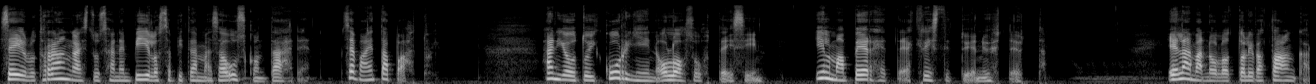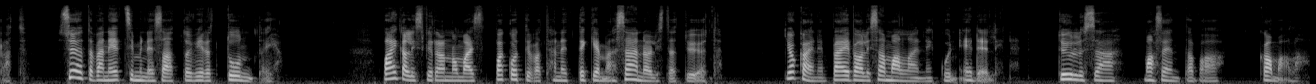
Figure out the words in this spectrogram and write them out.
Se ei ollut rangaistus hänen piilossa pitämänsä uskon tähden. Se vain tapahtui. Hän joutui kurjiin olosuhteisiin, ilman perhettä ja kristittyjen yhteyttä. Elämänolot olivat ankarat. Syötävän etsiminen saattoi viedä tunteja. Paikallisviranomaiset pakottivat hänet tekemään säännöllistä työtä. Jokainen päivä oli samanlainen kuin edellinen. Tylsää, masentavaa, kamalaa.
